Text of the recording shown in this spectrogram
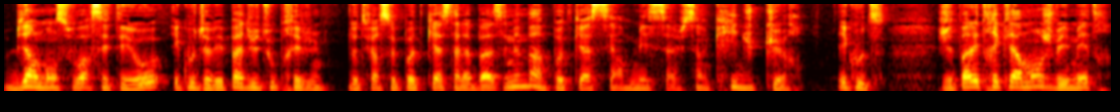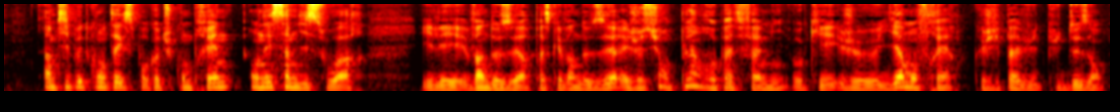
Bien le bonsoir, c'est Théo. Écoute, j'avais pas du tout prévu de te faire ce podcast à la base. C'est même pas un podcast, c'est un message, c'est un cri du cœur. Écoute, je vais te parler très clairement, je vais mettre un petit peu de contexte pour que tu comprennes. On est samedi soir, il est 22h, presque 22h, et je suis en plein repas de famille, ok? Il y a mon frère, que j'ai pas vu depuis deux ans,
